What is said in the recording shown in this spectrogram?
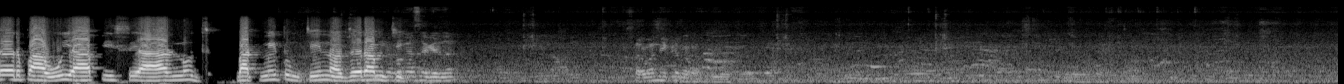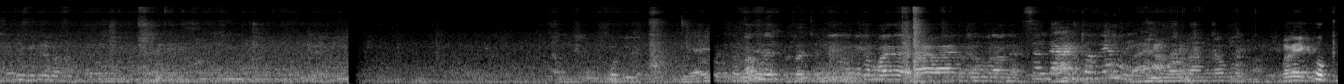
तर पाहू या पीसीआर न्यूज बातमी तुमची नजर आमची. सर्वांनी इकडे बघा बघा इकडे ओके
